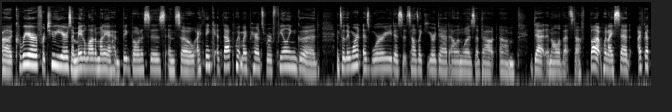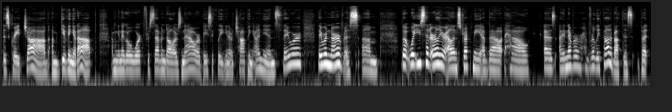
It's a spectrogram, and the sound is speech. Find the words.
career for two years. I made a lot of money. I had big bonuses. And so I think at that point, my parents were feeling good. And so they weren't as worried as it sounds like your dad, Alan, was about um, debt and all of that stuff. But when I said, I've got this great job, I'm giving it up, I'm going to go work for $7 an hour, basically, you know, chopping onions, they were, they were nervous. Um, but what you said earlier, Alan, struck me about how as I never have really thought about this, but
